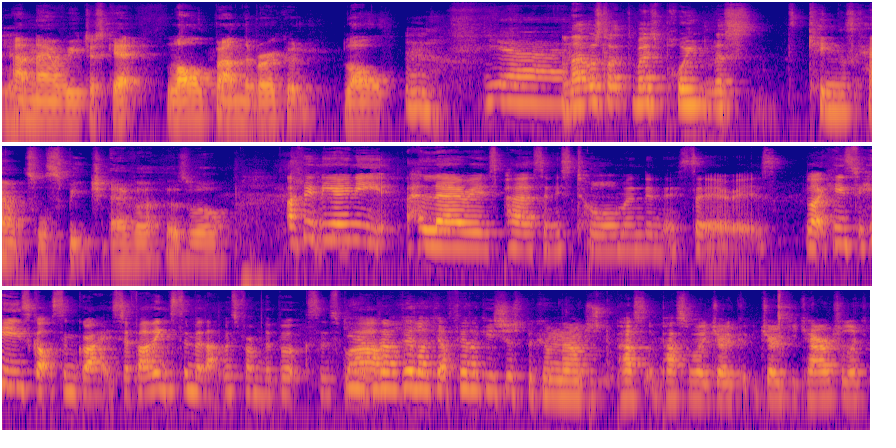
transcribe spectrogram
Yeah. and now we just get "lol, Bran the broken, lol," Yeah. and that was like the most pointless King's Council speech ever as well. I think the only hilarious person is Tormund in this series. Like he's he's got some great stuff. I think some of that was from the books as Yeah, well. but I feel like I feel like he's just become now just a pass, a pass away joke, jokey character. Like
